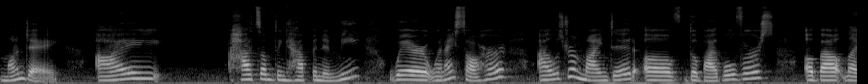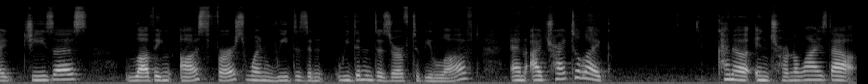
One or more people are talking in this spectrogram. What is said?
Monday, I had something happen in me where when I saw her, I was reminded of the Bible verse about like Jesus loving us first when we didn't we didn't deserve to be loved and I tried to like kind of internalize that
